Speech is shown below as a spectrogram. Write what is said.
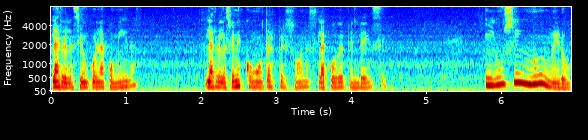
la relación con la comida, las relaciones con otras personas, la codependencia y un sinnúmero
